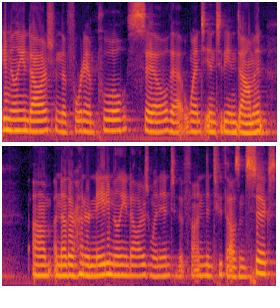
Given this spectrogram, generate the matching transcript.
$80 million from the Four Dam Pool sale that went into the endowment. Um, Another $180 million went into the fund in 2006.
